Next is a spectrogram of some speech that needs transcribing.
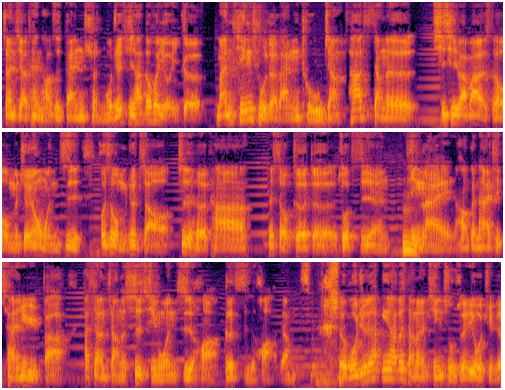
专辑要探讨是单纯。我觉得其实他都会有一个蛮清楚的蓝图。这样他讲的七七八八的时候，我们就用文字，或者我们就找适合他那首歌的作词人进来，然后跟他一起参与，把他想讲的事情文字化、歌词化这样子。是，我觉得因为他都讲得很清楚，所以我觉得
